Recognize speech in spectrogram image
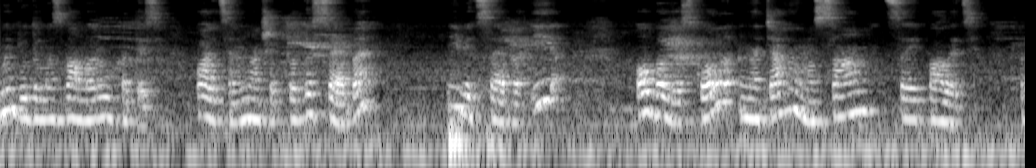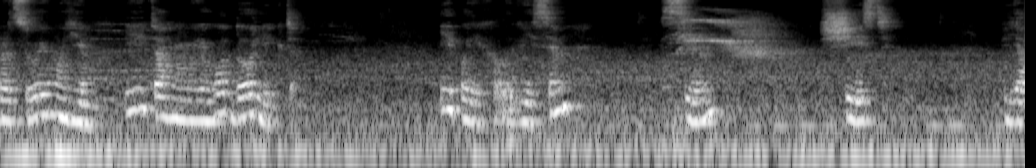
Ми будемо з вами рухатись пальцем, начебто до себе і від себе. І обов'язково натягуємо сам цей палець. Працюємо їм. І тягнемо його до ліктя. І поїхали. 8, 7, 6, 5,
